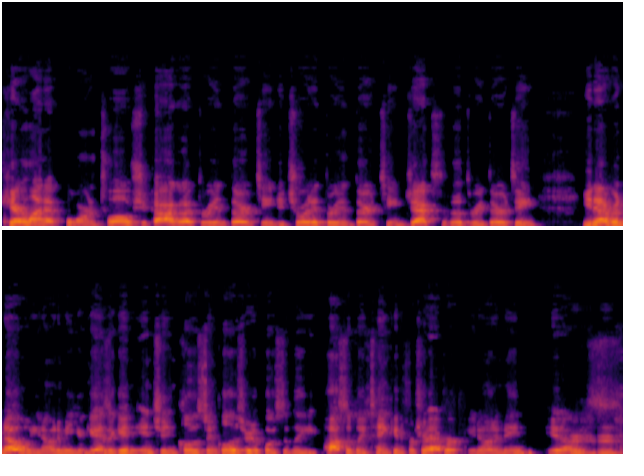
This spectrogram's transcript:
Carolina at four and twelve, Chicago at three and thirteen, Detroit at three and thirteen, Jacksonville at three thirteen you never know. You know what I mean? You guys are getting inching closer and closer to possibly possibly tanking for Trevor. You know what I mean? You know. Mm-hmm.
